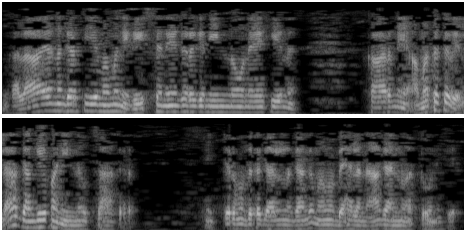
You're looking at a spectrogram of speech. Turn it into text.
ගලා යන ගතිය මම නිරීක්ෂණය කරගෙන ඉන්න ඕනේ කියන කාරණේ අමතක වෙලා ගඟේ පනින්න උත්සාහ කරා. එච්චර හොඳට ගලන ගඟ මම බැහැලා නා ගන්නවත් ඕනේ කියලා.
